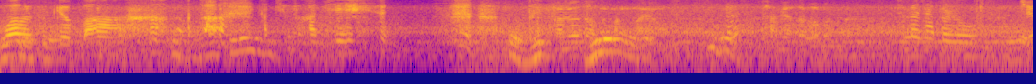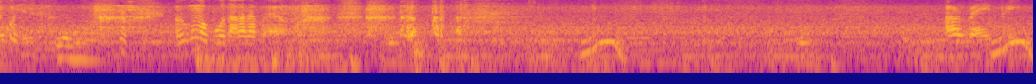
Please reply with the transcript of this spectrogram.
뭐야 그렇게 웃겨 오빠 같이 웃어 같이 자면서도 만나요. 자면서가 만나요. 참여자 별로 줄고 있어요 얼굴만 보고 나가나 봐요 Pretty.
